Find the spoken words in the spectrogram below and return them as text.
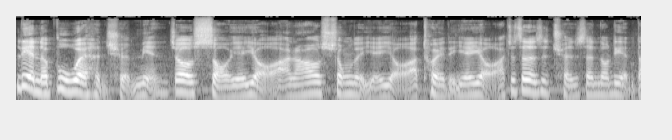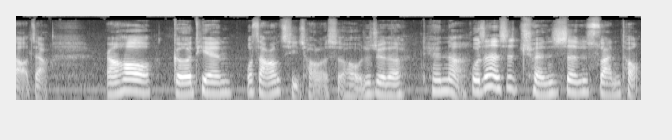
练的部位很全面，就手也有啊，然后胸的也有啊，腿的也有啊，就真的是全身都练到这样。然后隔天我早上起床的时候，我就觉得天哪，我真的是全身酸痛，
